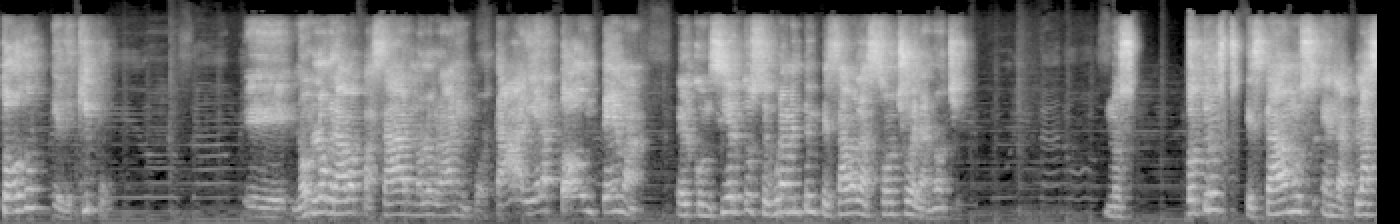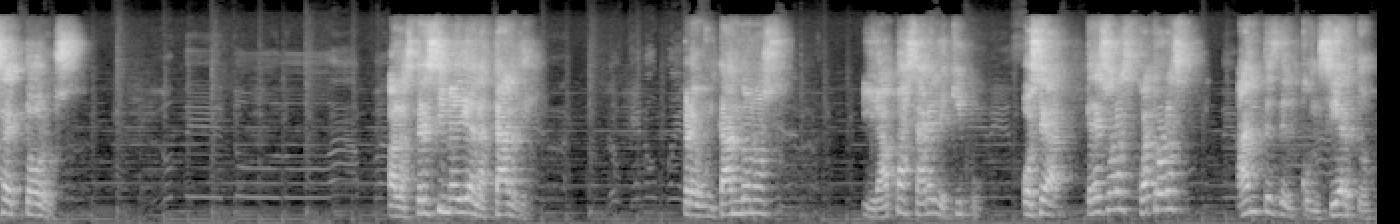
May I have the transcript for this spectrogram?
todo el equipo. Eh, no lograba pasar, no lograban importar y era todo un tema. El concierto seguramente empezaba a las 8 de la noche. Nosotros estábamos en la Plaza de Toros a las tres y media de la tarde preguntándonos, ¿irá a pasar el equipo? O sea, tres horas, cuatro horas antes del concierto,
